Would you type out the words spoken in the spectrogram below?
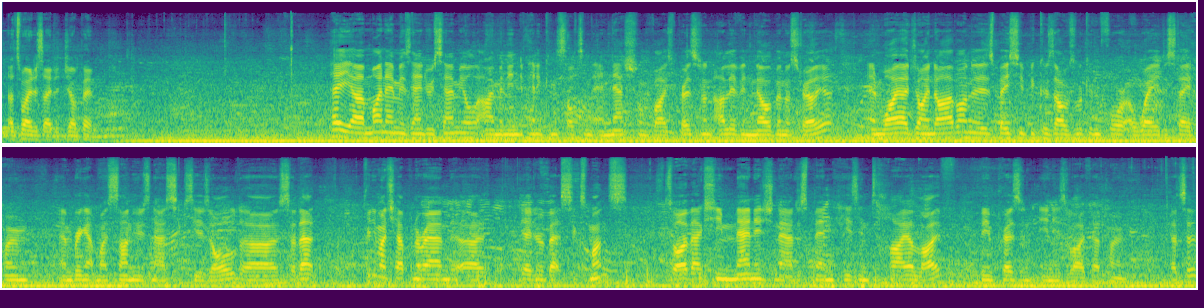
that's why I decided to jump in. Hey, uh, my name is Andrew Samuels. I'm an independent consultant and national vice president. I live in Melbourne, Australia. And why I joined Arbonne is basically because I was looking for a way to stay home and bring up my son, who's now six years old. Uh, so that pretty much happened around uh, the age of about six months. So I've actually managed now to spend his entire life being present in his life at home. That's it.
